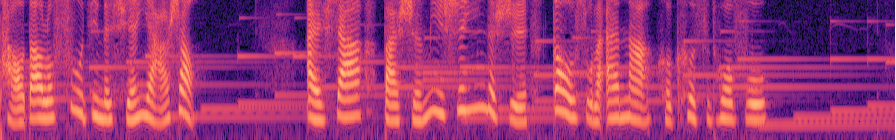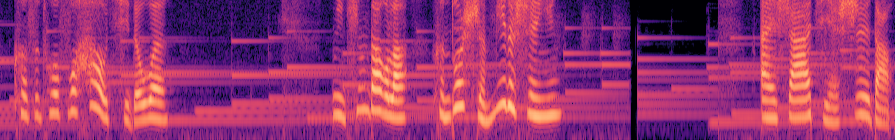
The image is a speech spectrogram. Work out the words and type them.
逃到了附近的悬崖上。艾莎把神秘声音的事告诉了安娜和克斯托夫。克斯托夫好奇地问：“你听到了很多神秘的声音？”艾莎解释道：“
